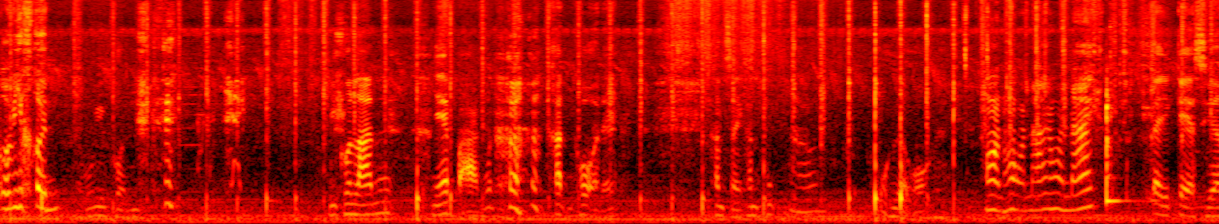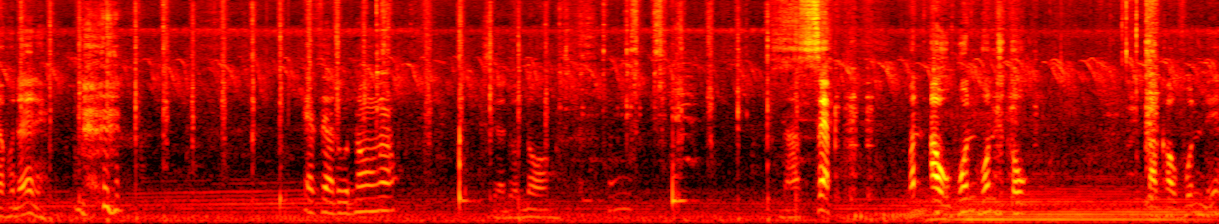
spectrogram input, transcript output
ก็มีคนโอ้มีคน มีคนร้านแง่ปากมันคันคอได้ คันใส่คันพุกโอ้เหือออกเลยหอนหอนได้หอนได้ใกล้จะแก่เสือเพิ่นได้นี่แกเสือดูดน้องเนาะเสือโดนนองน่าแซ่บมันเอาพ้นพ้นจะตกถ้าเข้าพ้นนี่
